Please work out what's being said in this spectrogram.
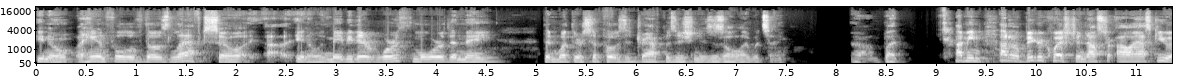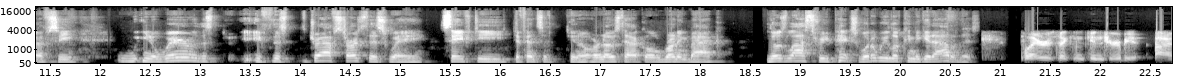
you know a handful of those left. So uh, you know maybe they're worth more than they than what their supposed draft position is. Is all I would say. Um, but I mean, I don't know. Bigger question. I'll start, I'll ask you, FC. You know, where this if this draft starts this way, safety, defensive, you know, or nose tackle, running back, those last three picks, what are we looking to get out of this? Players that can contribute. I,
